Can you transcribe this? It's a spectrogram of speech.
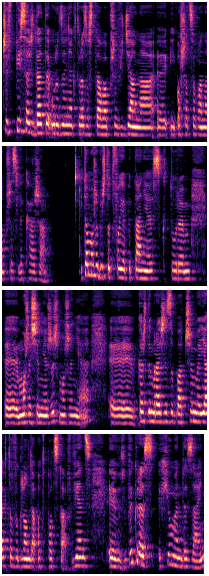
czy wpisać datę urodzenia, która została przewidziana yy, i oszacowana przez lekarza? I to może być to Twoje pytanie, z którym y, może się mierzysz, może nie. Y, w każdym razie zobaczymy, jak to wygląda od podstaw. Więc y, wykres Human Design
